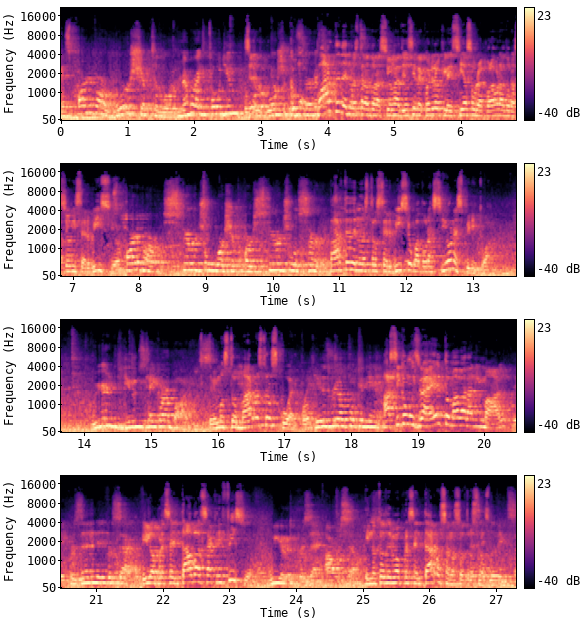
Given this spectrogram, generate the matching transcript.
As part of our worship to the Lord, remember I told you the Sí, worship Como service? parte de nuestra adoración a Dios, y recuerdo lo que decía sobre la palabra adoración y servicio, part of our spiritual worship, our spiritual service. parte de nuestro servicio o adoración espiritual. Debemos tomar nuestros cuerpos, así como Israel tomaba el animal y lo presentaba al sacrificio. We are to present ourselves Y nosotros debemos presentarnos a nosotros mismos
